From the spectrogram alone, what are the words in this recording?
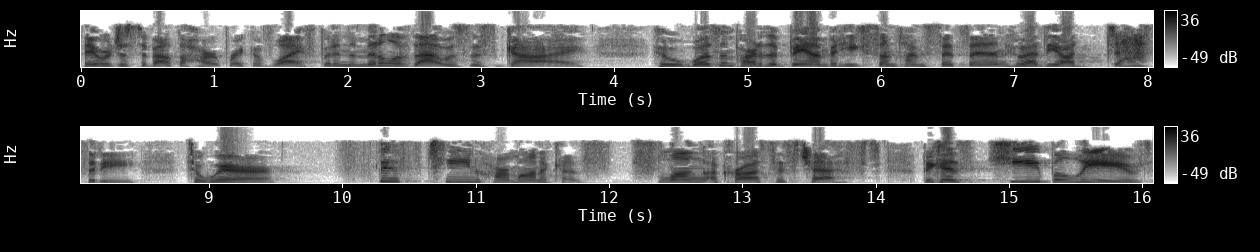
They were just about the heartbreak of life. But in the middle of that was this guy who wasn't part of the band, but he sometimes sits in, who had the audacity to wear 15 harmonicas slung across his chest because he believed,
